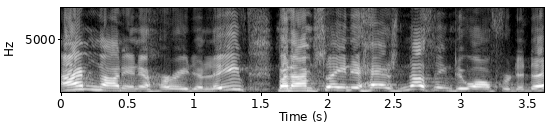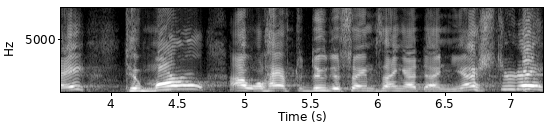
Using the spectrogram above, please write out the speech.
I'm not in a hurry to leave, but I'm saying it has nothing to offer today. Tomorrow, I will have to do the same thing I done yesterday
